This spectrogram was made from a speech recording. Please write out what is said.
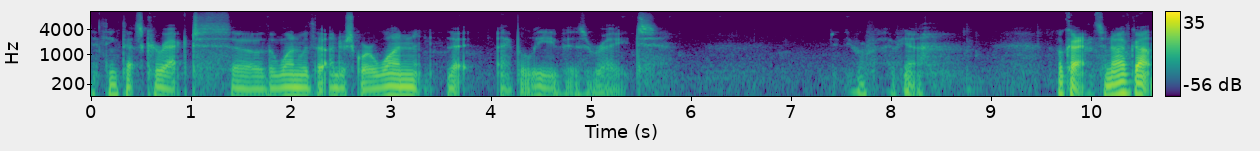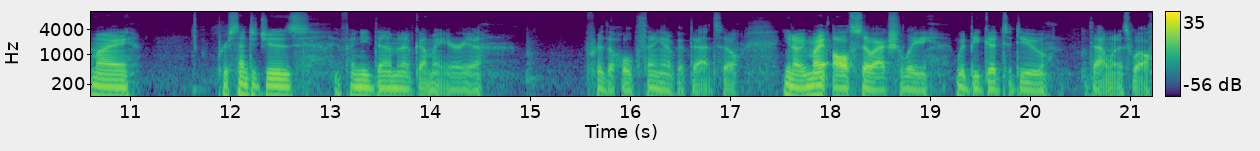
I think that's correct. So the one with the underscore 1 that I believe is right. Yeah. Okay, so now I've got my percentages if I need them, and I've got my area for the whole thing, and I've got that. So, you know, you might also actually would be good to do that one as well.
